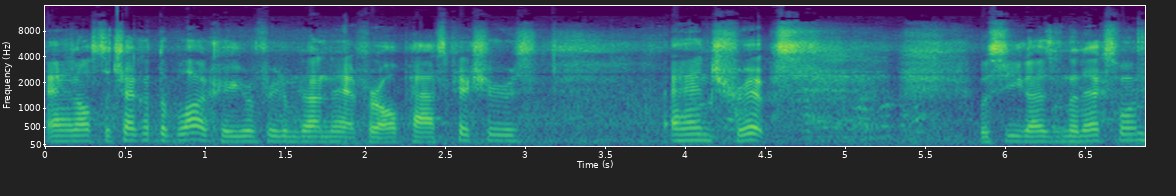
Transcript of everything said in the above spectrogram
and also check out the blog, CreateYourOwnFreedom.net, for all past pictures and trips. We'll see you guys in the next one.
